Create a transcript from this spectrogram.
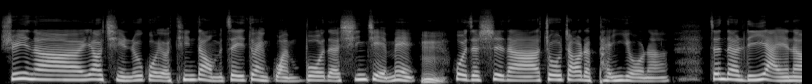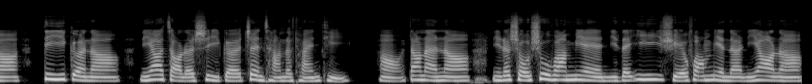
所以呢，要请如果有听到我们这一段广播的新姐妹，嗯，或者是呢周遭的朋友呢，真的离癌呢，第一个呢，你要找的是一个正常的团体。好，当然呢，你的手术方面，你的医学方面呢，你要呢，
